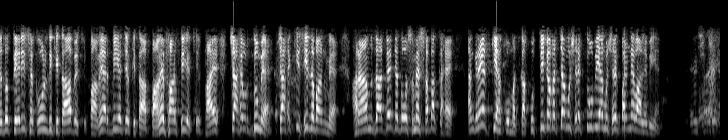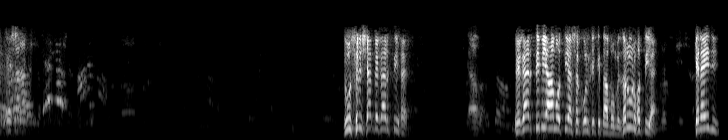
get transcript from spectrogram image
جدو تیری سکول دی کتاب پاوے عربی ہے کتاب پاوے فارسی ہے پائے چاہے اردو میں ہے، چاہے کسی زبان میں ہے حرام زادے جدو اس میں سبق ہے، انگریز کی حکومت کا، کتی کا بچہ مشرق تو بھی ہے مشرق پڑھنے والے بھی ہیں۔ دوسری شہ بغیرتی ہے۔ بغیرتی بھی عام ہوتی ہے سکول کی کتابوں میں، ضرور ہوتی ہے۔ کہ نہیں جی؟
